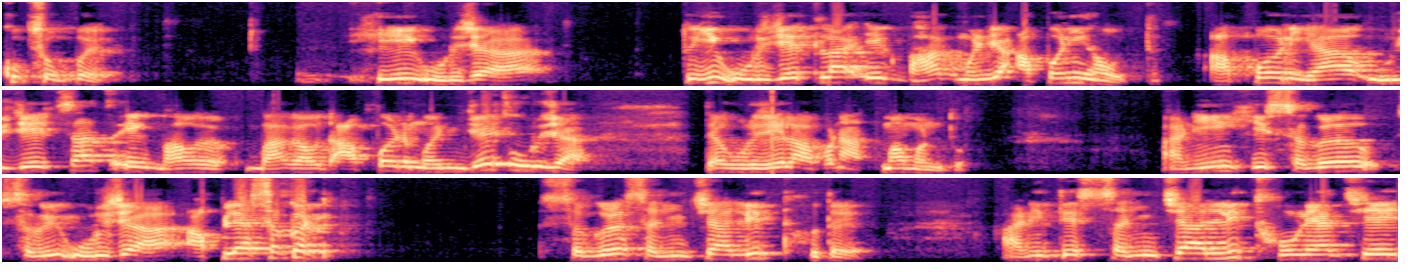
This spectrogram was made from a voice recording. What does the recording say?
खूप सोपं आहे. ही ऊर्जा तो ही ऊर्जेतला एक भाग म्हणजे आपणही आहोत. आपण ह्या ऊर्जेचाच एक भाव भाग आहोत. आपण म्हणजेच ऊर्जा. त्या ऊर्जेला आपण आत्मा म्हणतो. आणि ही सगळं सगळी ऊर्जा आपल्या सकट सगळं संचालित होतंय. आणि ते संचालित होण्याचे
